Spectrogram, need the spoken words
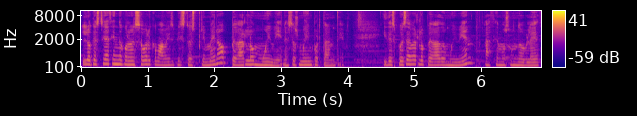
lo que estoy haciendo con el sobre, como habéis visto, es primero pegarlo muy bien, esto es muy importante. Y después de haberlo pegado muy bien, hacemos un doblez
